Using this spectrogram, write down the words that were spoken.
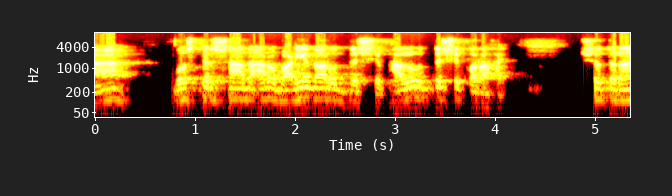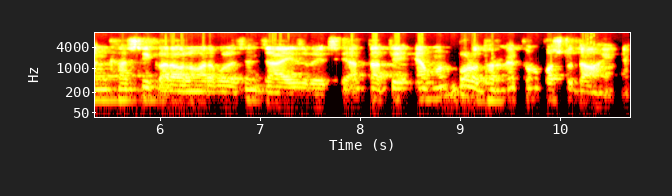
হ্যাঁ গোস্তের স্বাদ আরও বাড়িয়ে দেওয়ার উদ্দেশ্যে ভালো উদ্দেশ্যে করা হয়। সুতরাং খাসি করা ওলামারা বলেছেন জায়েজ রয়েছে আর তাতে এমন বড় ধরনের কোনো কষ্ট দেওয়া হয় না।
